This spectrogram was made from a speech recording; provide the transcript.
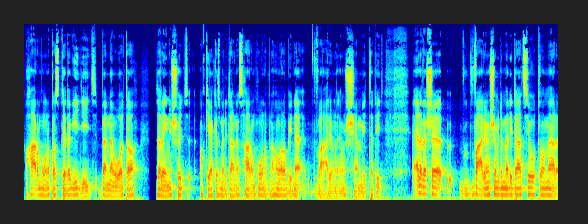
a három hónap az tényleg így, így benne volt a, az elején is, hogy aki elkezd meditálni, az három hónapnál hamarabb így ne várjon nagyon semmit. Tehát így eleve se várjon semmit a meditációtól, mert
